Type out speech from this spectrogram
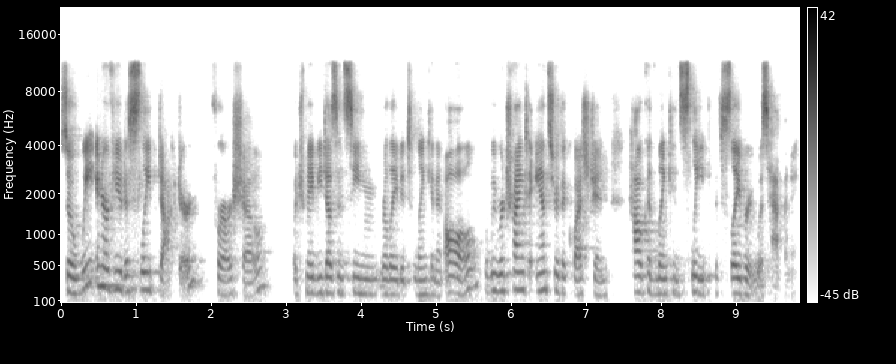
So we interviewed a sleep doctor for our show, which maybe doesn't seem related to Lincoln at all. But we were trying to answer the question, how could Lincoln sleep if slavery was happening?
